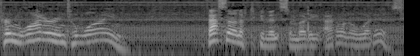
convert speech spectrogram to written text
turn water into wine. If that's not enough to convince somebody, I don't know what is.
